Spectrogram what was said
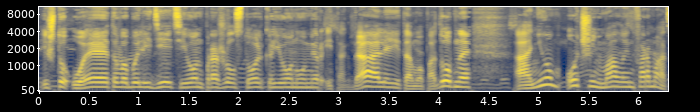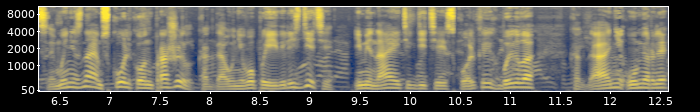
и что у этого были дети, и он прожил столько, и он умер, и так далее, и тому подобное. О нем очень мало информации. Мы не знаем, сколько он прожил, когда у него появились дети, имена этих детей, сколько их было, когда они умерли.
